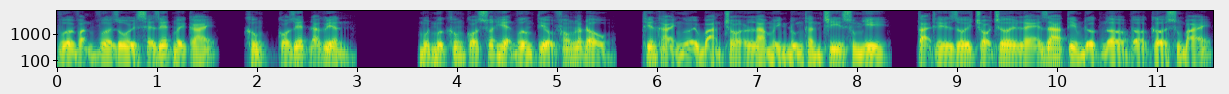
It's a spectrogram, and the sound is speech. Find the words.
vừa vặn vừa rồi sẽ giết mấy cái, không có giết đã quyển. Một mực không có xuất hiện Vương Tiểu Phong lắc đầu, thiên khải người bản cho là mình đúng thần chi sùng nhi, tại thế giới trò chơi lẽ ra tìm được nở tờ cờ sùng bái.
